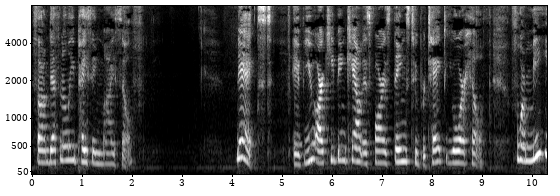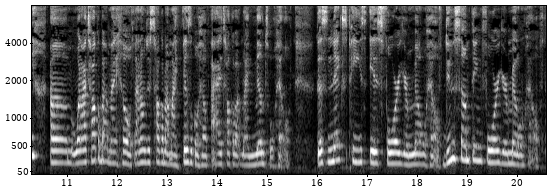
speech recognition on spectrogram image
So I'm definitely pacing myself. Next, if you are keeping count as far as things to protect your health, for me, um, when I talk about my health, I don't just talk about my physical health, I talk about my mental health. This next piece is for your mental health. Do something for your mental health.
